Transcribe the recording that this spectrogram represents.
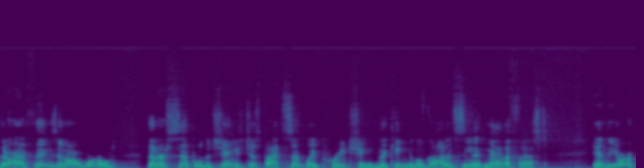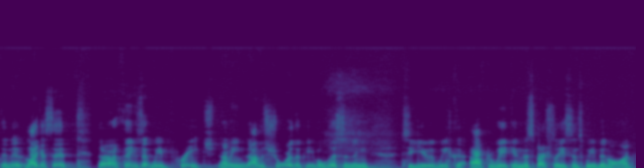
There are things in our world that are simple to change just by simply preaching the kingdom of God and seeing it manifest in the earth. And it, like I said, there are things that we preach. I mean, I'm sure the people listening to you week after week, and especially since we've been on,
